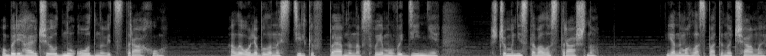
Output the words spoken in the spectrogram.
оберігаючи одну одну від страху, але Оля була настільки впевнена в своєму видінні, що мені ставало страшно. Я не могла спати ночами,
